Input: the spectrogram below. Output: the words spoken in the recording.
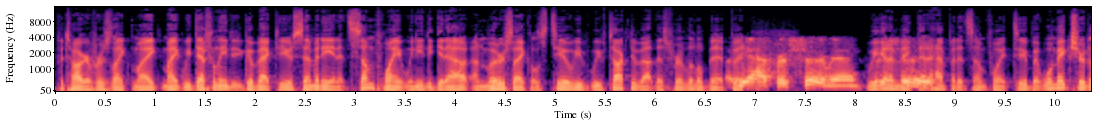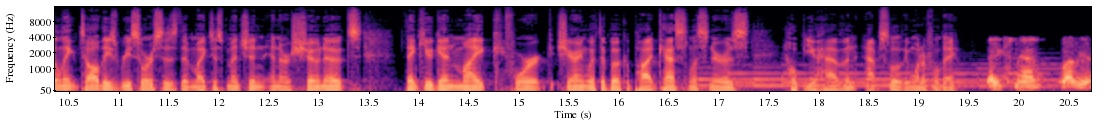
photographers like Mike. Mike, we definitely need to go back to Yosemite, and at some point, we need to get out on motorcycles too. We've we've talked about this for a little bit, but yeah, for sure, man. We got to sure. make that happen at some point too. But we'll make sure to link to all these resources that Mike just mentioned in our show notes. Thank you again, Mike, for sharing with the Bokeh Podcast listeners. Hope you have an absolutely wonderful day. Thanks, man. Love you.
